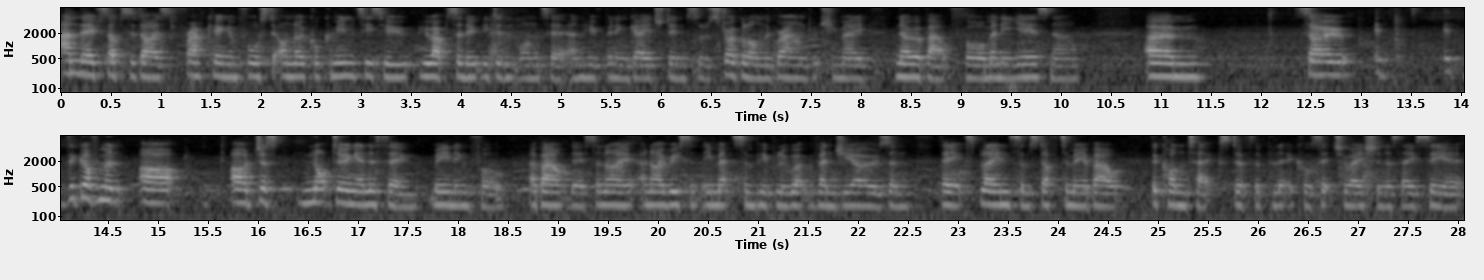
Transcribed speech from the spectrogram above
and they've subsidised fracking and forced it on local communities who, who absolutely didn't want it and who've been engaged in sort of struggle on the ground, which you may know about for many years now. Um, so it, it, the government are are just not doing anything meaningful about this. And I and I recently met some people who work with NGOs, and they explained some stuff to me about the context of the political situation as they see it,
